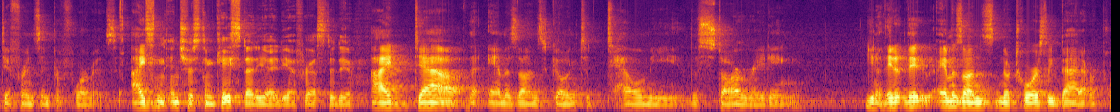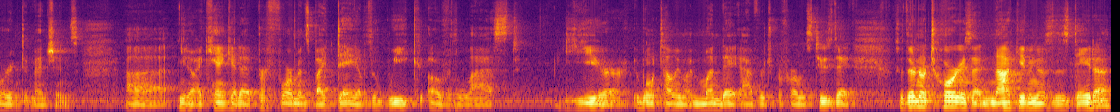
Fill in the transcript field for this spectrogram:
difference in performance? I, It's an interesting case study idea for us to do. I doubt that Amazon's going to tell me the star rating. You know, they, they, Amazon's notoriously bad at reporting dimensions. Uh, you know, I can't get a performance by day of the week over the last year. It won't tell me my Monday average performance Tuesday. So they're notorious at not giving us this data.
